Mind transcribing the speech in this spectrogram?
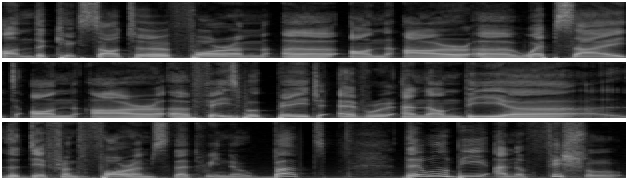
on the Kickstarter forum, uh, on our uh, website, on our uh, Facebook page, every and on the uh, the different forums that we know. But there will be an official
